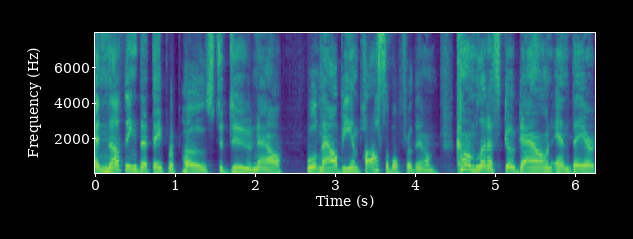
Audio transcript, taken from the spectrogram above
and nothing that they propose to do now will now be impossible for them. Come, let us go down and there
